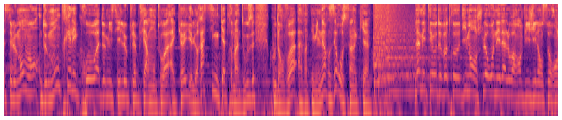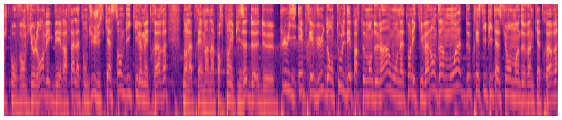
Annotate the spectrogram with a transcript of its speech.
C'est le moment de montrer les crocs à domicile. Le club clermontois accueille le Racing 92. Coup d'envoi à 21h05. La météo de votre dimanche, le Rhône et la Loire en vigilance orange pour vent violent avec des rafales attendues jusqu'à 110 km heure. Dans l'après-midi, un important épisode de pluie est prévu dans tout le département de l'Ain où on attend l'équivalent d'un mois de précipitation en moins de 24 heures.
